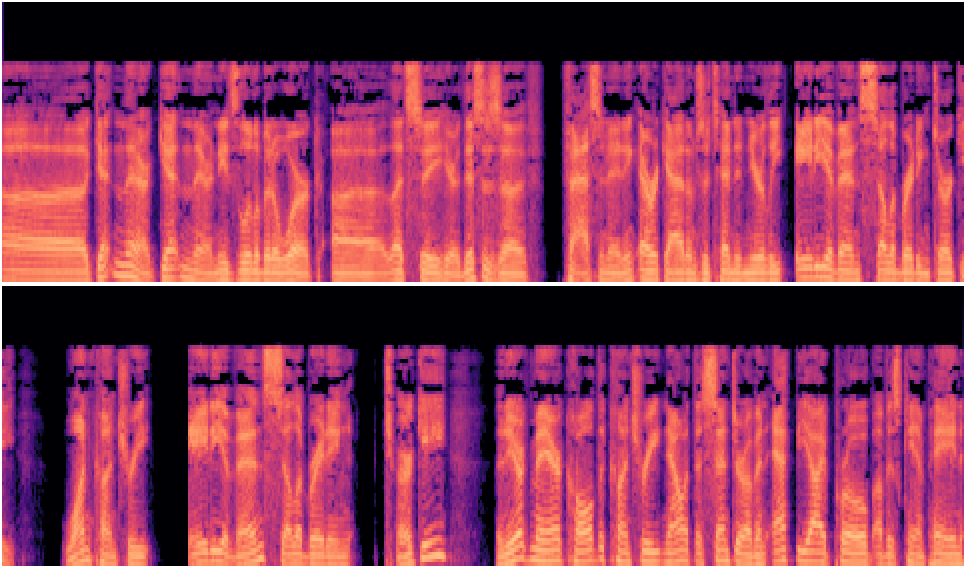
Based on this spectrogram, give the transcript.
Uh, getting there, getting there. Needs a little bit of work. Uh, let's see here. This is, uh, fascinating. Eric Adams attended nearly 80 events celebrating Turkey. One country, 80 events celebrating Turkey. The New York mayor called the country, now at the center of an FBI probe of his campaign,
